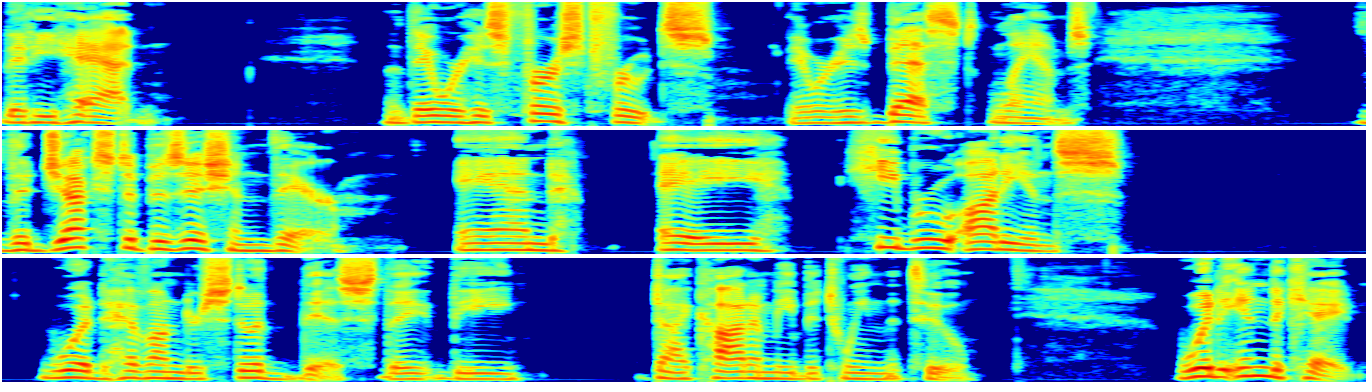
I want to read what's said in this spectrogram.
that he had. They were his first fruits. They were his best lambs. The juxtaposition there and a Hebrew audience would have understood this. The the dichotomy between the two would indicate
